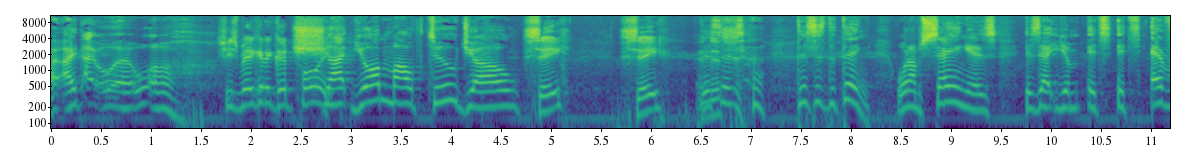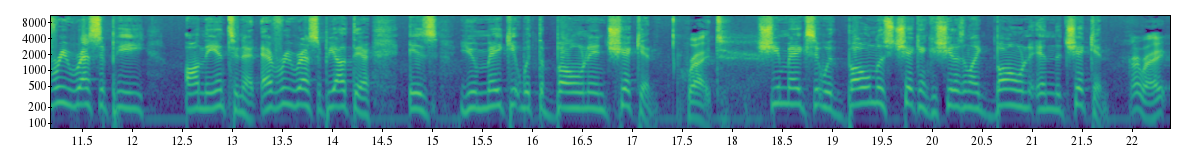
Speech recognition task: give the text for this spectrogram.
I. I, I uh, uh, She's making a good point. shut your mouth too, Joe. See? See? And This, is this is the thing. What I'm saying is is that you it's it's every recipe on the internet, every recipe out there is you make it with the bone-in chicken. right. She makes it with boneless chicken because she doesn't like bone in the chicken. All right.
